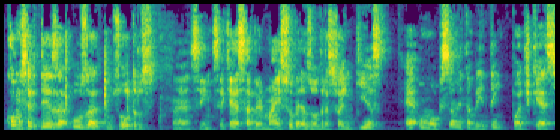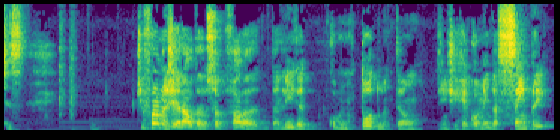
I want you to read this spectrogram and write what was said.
com certeza os, os outros, né? Sim, você quer saber mais sobre as outras franquias, é uma opção e também tem podcasts de forma geral da fala da liga como um todo, então a gente recomenda sempre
